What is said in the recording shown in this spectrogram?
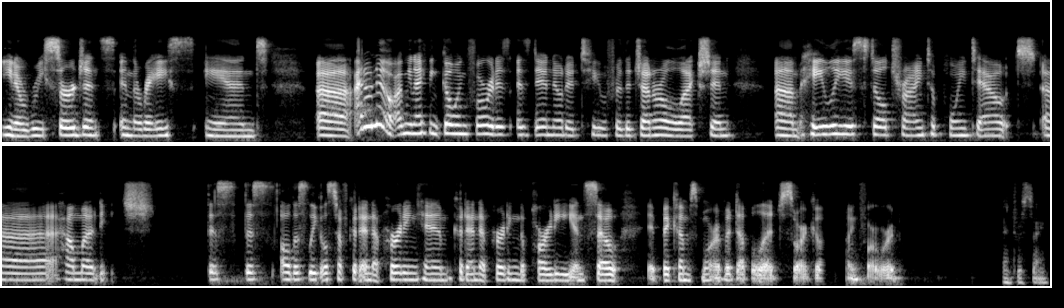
you know, resurgence in the race. And uh, I don't know. I mean, I think going forward, as, as Dan noted too, for the general election, um, Haley is still trying to point out uh, how much this this all this legal stuff could end up hurting him, could end up hurting the party, and so it becomes more of a double-edged sword going forward. Interesting.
